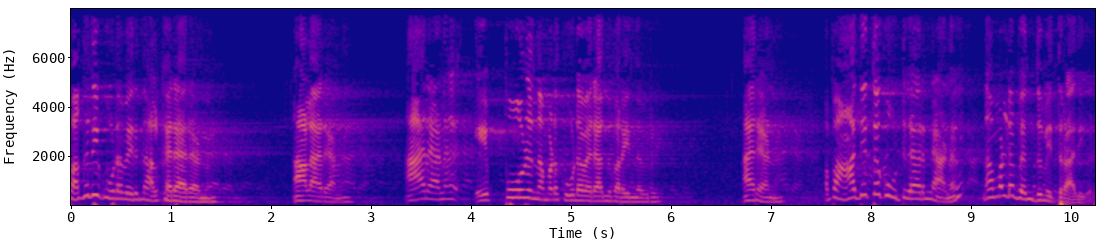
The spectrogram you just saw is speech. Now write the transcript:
പകുതി കൂടെ വരുന്ന ആൾക്കാരാരാണ്? ആളാരാണ്? ആരാണ് എപ്പോഴും നമ്മുടെ കൂടെ വരാന്ന് പറയുന്നവർ ആരാണ്? അപ്പൊ ആദ്യത്തെ കൂട്ടുകാരനാണ് നമ്മളുടെ ബന്ധുമിത്രാദികൾ.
